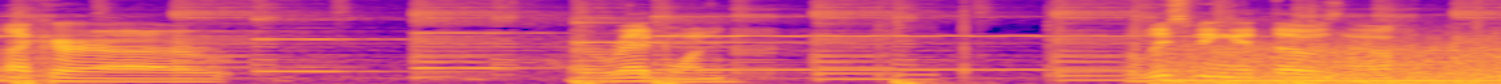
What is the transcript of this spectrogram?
Like her, uh, red one. At least we can get those now.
